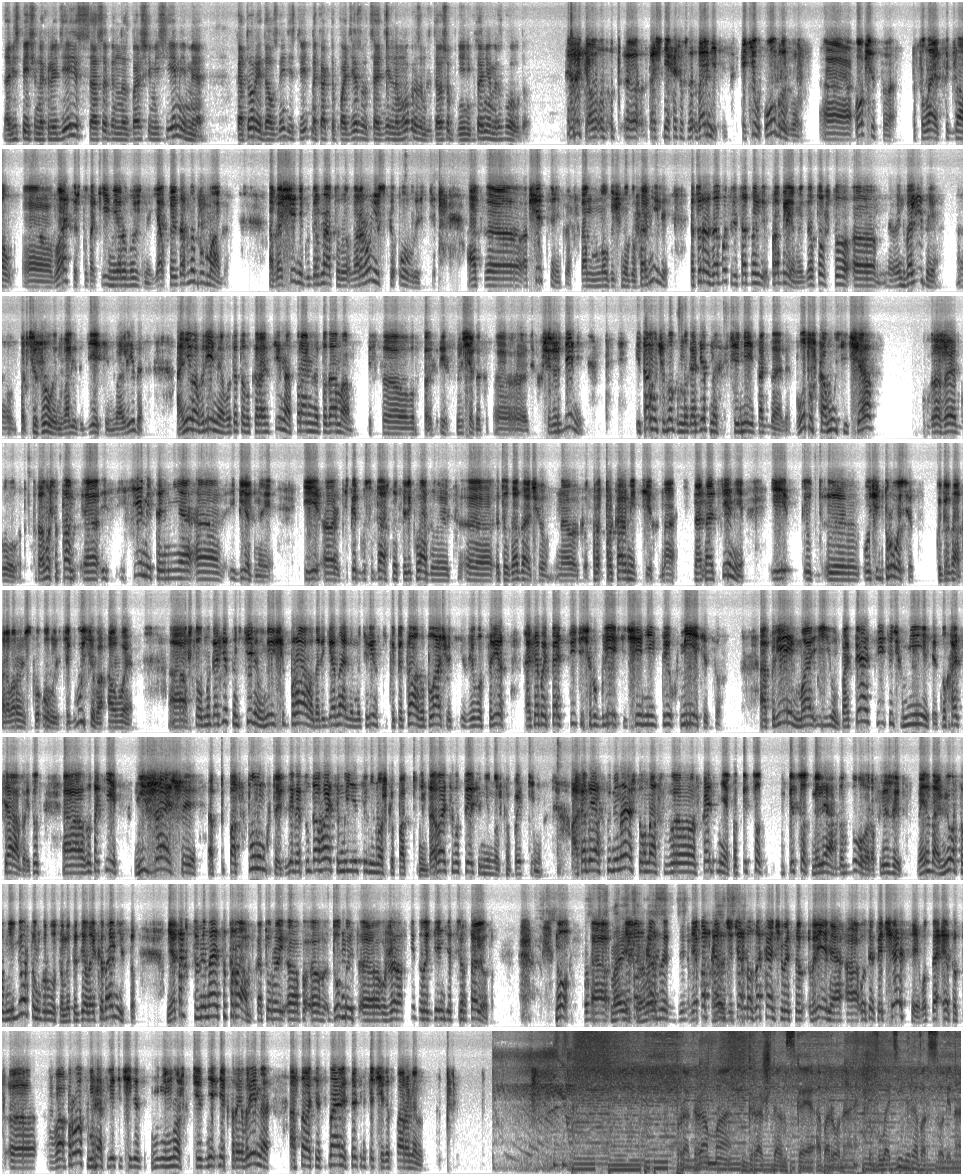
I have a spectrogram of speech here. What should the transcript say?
обеспеченных людей, особенно с большими семьями, которые должны действительно как-то поддерживаться отдельным образом для того, чтобы никто не умер с голоду. Скажите, вот, вот, э, точнее хочу заметить, каким образом э, общество посылает сигнал э, власти, что такие меры нужны. Я передо мной бумага. Обращение губернатора Воронежской области от э, общественников, там много, очень много фамилий, которые озаботились одной проблемой. Дело в том, что э, инвалиды, тяжелые инвалиды, дети инвалиды, они во время вот этого карантина отправлены по домам из, вот, из лечебных этих учреждений, и там очень много многодетных семей и так далее. Вот уж кому сейчас угрожает голод. Потому что там э, и, и семьи-то не э, и бедные. И э, теперь государство перекладывает э, эту задачу э, про, прокормить их на, на, на семьи. И тут э, очень просит губернатора Воронежской области Гусева АВ, э, что многодетным семьям, имеющим право на региональный материнский капитал, выплачивать из его средств хотя бы 5 тысяч рублей в течение трех месяцев апрель, май, июнь, по 5 тысяч в месяц, ну хотя бы. И тут э, вот такие нижайшие э, подпункты, где говорят, ну давайте мы этим немножко подкинем, давайте вот этим немножко подкинем. А когда я вспоминаю, что у нас в, в казне по 500 500 миллиардов долларов лежит, я не знаю, мертвым, не мертвым грузом, это дело экономистов. Мне так вспоминается Трамп, который э, э, думает э, уже раскидывать деньги с вертолетов. Ну, э, Смотрите, мне подсказывает, нас... мне подсказывает сейчас заканчивается время а, вот этой части. Вот на этот э, вопрос мы ответим через немножко, через не, некоторое время. Оставайтесь с нами, встретимся через пару минут. Программа «Гражданская оборона» Владимира Варсовина.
